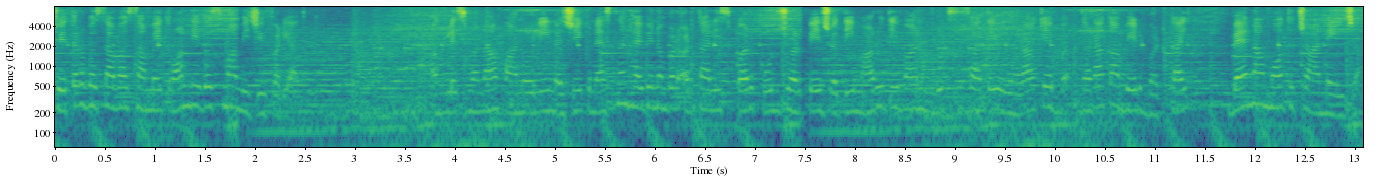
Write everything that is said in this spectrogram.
ચેતર વસાવા સામે ત્રણ દિવસમાં બીજી ફરિયાદ. અંકલેશ્વરના પાનોલી નજીક નેશનલ હાઈવે નંબર અડતાલીસ પર પૂર ઝડપે જતી મારુતિ વાન વૃક્ષ સાથે ધડાકે ધડાકાભેર ભટકાઈ બેના મોત ચારને ઇજા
